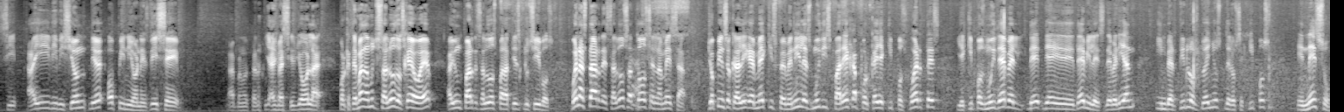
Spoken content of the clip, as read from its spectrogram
si hay división de opiniones. Dice Ah, pero, pero, ya iba a decir yo, la, porque te mandan muchos saludos, Geo, ¿eh? Hay un par de saludos para ti exclusivos. Buenas tardes, saludos a todos en la mesa. Yo pienso que la Liga MX femenil es muy dispareja porque hay equipos fuertes y equipos muy débil, de, de, débiles. Deberían invertir los dueños de los equipos en eso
